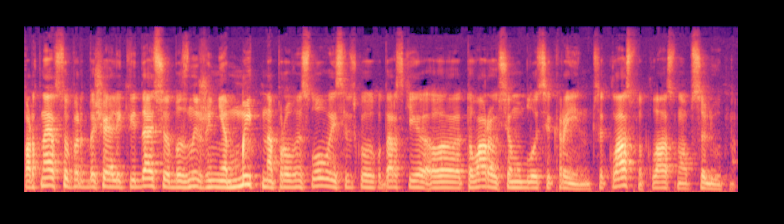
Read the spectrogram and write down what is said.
Партнерство передбачає ліквідацію або зниження мит на промислові і сільськогосподарські е, товари у всьому блоці країн. Це класно, класно, абсолютно.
